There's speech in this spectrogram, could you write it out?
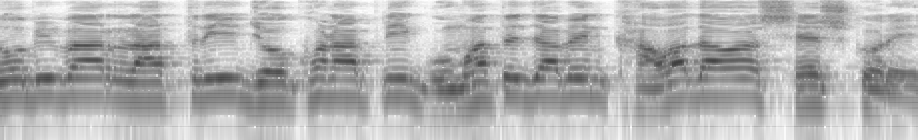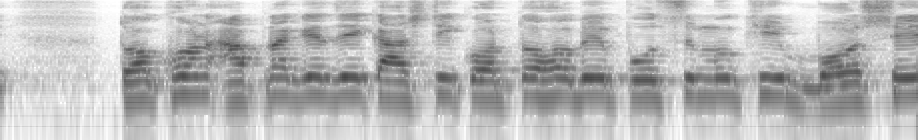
রবিবার রাত্রি যখন আপনি ঘুমাতে যাবেন খাওয়া দাওয়া শেষ করে, তখন আপনাকে যে কাজটি করতে হবে, পশ্চিমমুখী বসে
